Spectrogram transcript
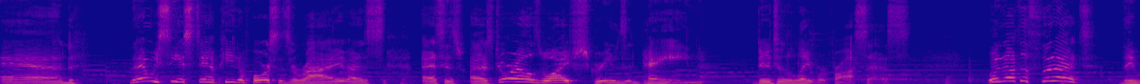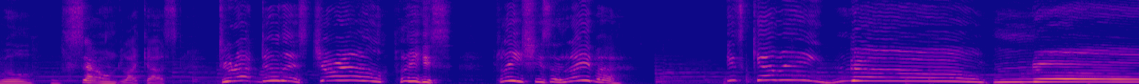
And then we see a stampede of horses arrive as as his as Jor-El's wife screams in pain due to the labor process. We're not a threat. They will sound like us. Do not do this, Jor-El! Please! Please, she's in labor! He's coming! No! No!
